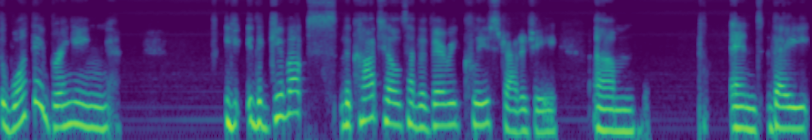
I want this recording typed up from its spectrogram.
what they're bringing the give ups, the cartels have a very clear strategy, um, and they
